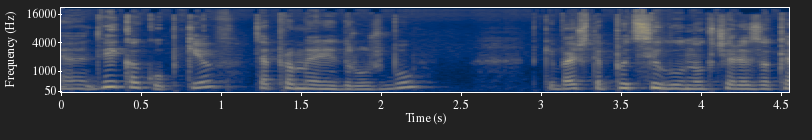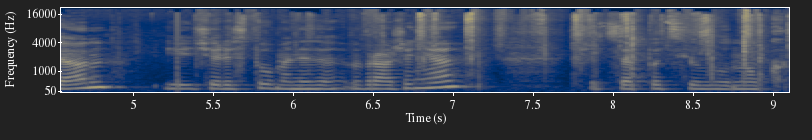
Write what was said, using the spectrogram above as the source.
Е, Двійка кубків це про мир і дружбу. Такий, бачите, поцілунок через океан. І через то в мене враження, що це поцілунок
